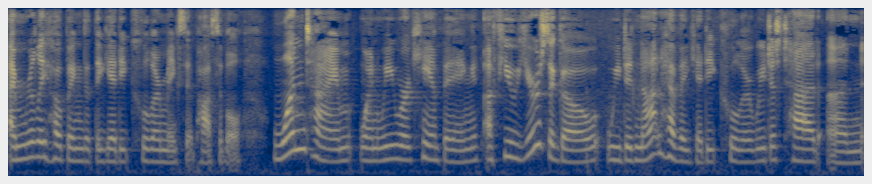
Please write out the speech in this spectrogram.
I'm really hoping that the Yeti cooler makes it possible. One time when we were camping a few years ago, we did not have a Yeti cooler. We just had an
